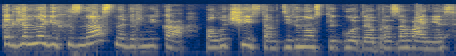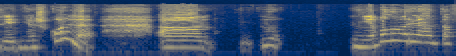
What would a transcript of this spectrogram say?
Как для многих из нас наверняка получить там в 90-е годы образование среднее школьное, а, ну, не было вариантов.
